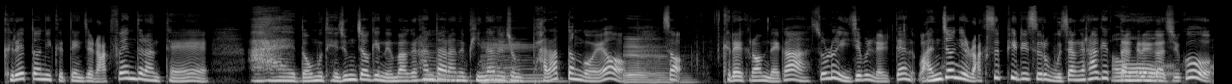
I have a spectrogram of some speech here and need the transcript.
그랬더니 그때 이제 락 팬들한테 아 너무 대중적인 음악을 한다라는 음. 비난을 음. 좀 받았던 거예요. 예. 그래서 그래 그럼 내가 솔로 이집을 낼 땐 완전히 rock spirit으로 무장을 하겠다 어. 그래가지고 어.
